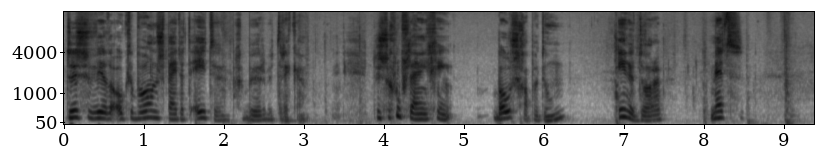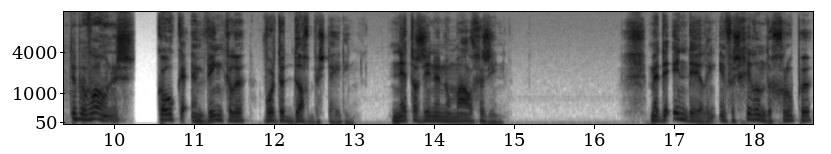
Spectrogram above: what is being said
Dus we wilden ook de bewoners bij dat eten gebeuren betrekken. Dus de groepsleiding ging boodschappen doen in het dorp met de bewoners. Koken en winkelen wordt de dagbesteding, net als in een normaal gezin. Met de indeling in verschillende groepen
